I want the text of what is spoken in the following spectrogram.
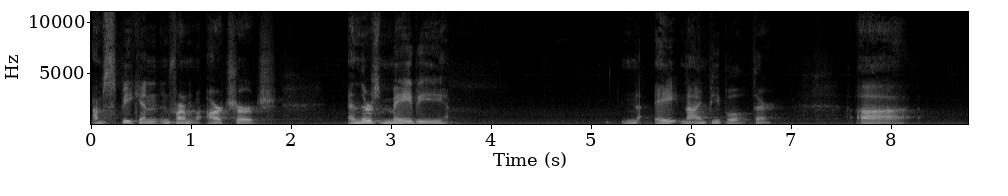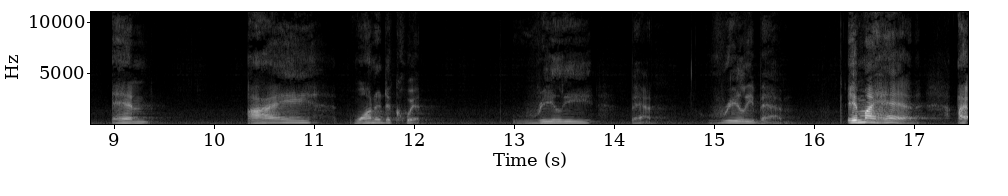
I'm speaking in front of our church, and there's maybe eight, nine people there. Uh, and I wanted to quit really bad, really bad in my head, I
